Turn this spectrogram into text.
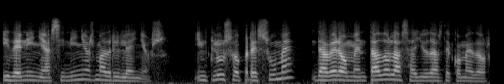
y de niñas y niños madrileños. Incluso presume de haber aumentado las ayudas de comedor.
